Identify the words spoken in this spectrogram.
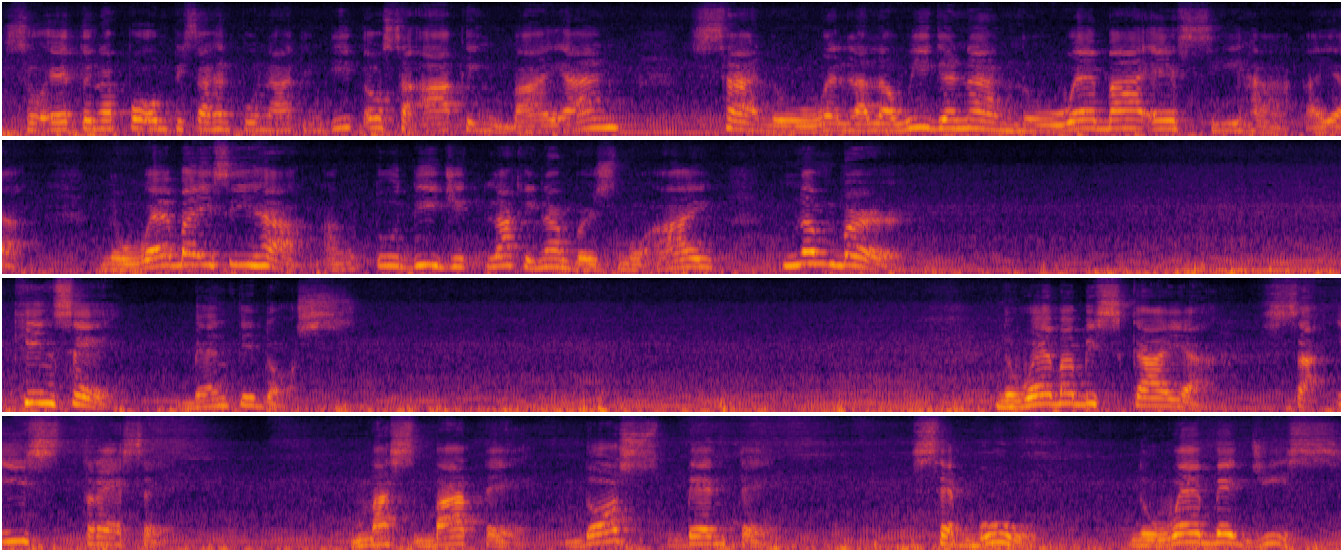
so eto na po, umpisahan po natin dito sa aking bayan sa Nue- lalawigan ng Nueva Ecija. Kaya, Nueva Ecija, ang 2-digit lucky numbers mo ay number 15, 22. Nueva Vizcaya, 6, 13. Masbate, 2.20. Cebu, 9 Gis.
